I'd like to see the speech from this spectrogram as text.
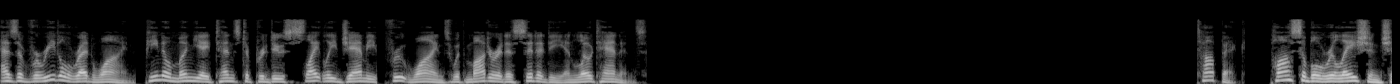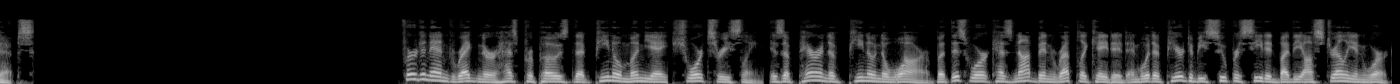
As a varietal red wine, Pinot Meunier tends to produce slightly jammy, fruit wines with moderate acidity and low tannins. Possible relationships Ferdinand Regner has proposed that Pinot Meunier is a parent of Pinot Noir but this work has not been replicated and would appear to be superseded by the Australian work,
